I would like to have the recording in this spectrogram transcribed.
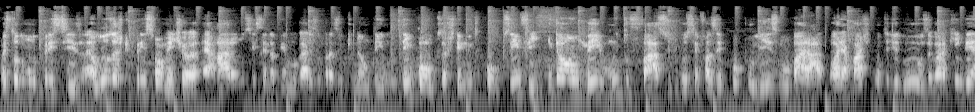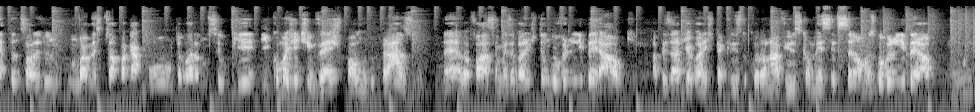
mas todo mundo precisa, né? Luz, acho que principalmente, é raro, eu não sei se ainda tem lugares no Brasil que não tem luz. Tem poucos, acho que tem muito poucos, enfim. Então é um meio muito fácil de você fazer populismo barato. Olha, baixa conta de luz, agora quem ganha tanto salário não vai mais precisar pagar conta, agora não sei o quê. E como a gente investe para longo prazo, né? Eu falo assim, mas agora a gente tem um governo liberal, que apesar de agora a gente ter a crise do coronavírus, que é uma exceção, mas o governo liberal muito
